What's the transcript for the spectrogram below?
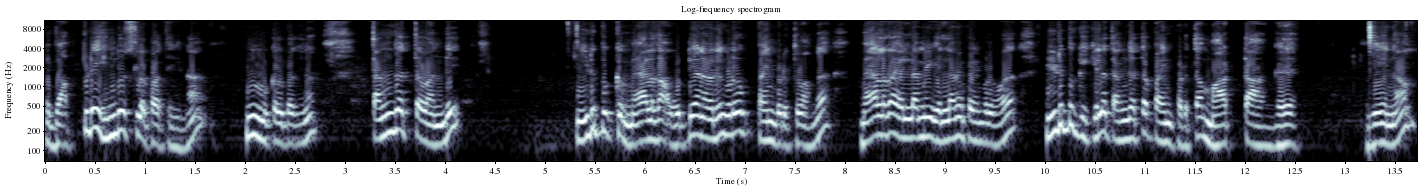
இப்போ அப்படியே ஹிந்துஸில் பார்த்தீங்கன்னா மக்கள் பார்த்தீங்கன்னா தங்கத்தை வந்து இடுப்புக்கு மேலே தான் ஒட்டியான வரையும் கூட பயன்படுத்துவாங்க. மேலே தான் எல்லாமே எல்லாமே பயன்படுத்துவாங்க இடுப்புக்கு கீழே தங்கத்தை பயன்படுத்த மாட்டாங்க. ஏன்னா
